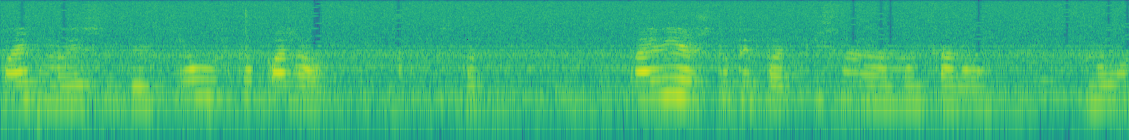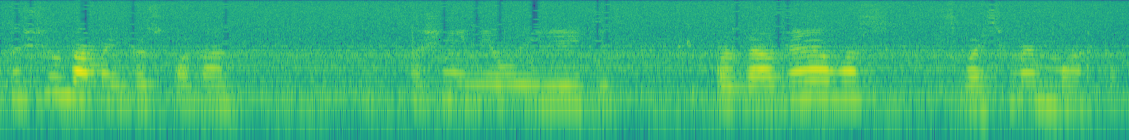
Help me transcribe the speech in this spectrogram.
Поэтому, если ты девушка, пожалуйста, проверь, что ты подписана на мой канал. Ну вот и все, дамы и господа, точнее милые леди. Поздравляю вас с 8 марта.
